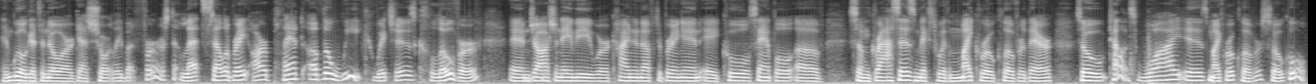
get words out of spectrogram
And we'll get to know our guests shortly. But first, let's celebrate our plant of the week, which is clover. And Josh and Amy were kind enough to bring in a cool sample of some grasses mixed with micro clover there. So tell us, why is micro clover so cool?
